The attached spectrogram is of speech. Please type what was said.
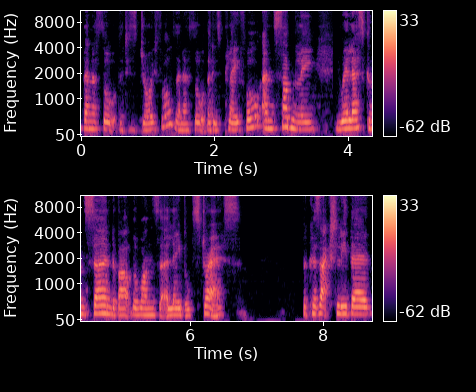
then a thought that is joyful, then a thought that is playful, and suddenly we're less concerned about the ones that are labeled stress because actually they're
